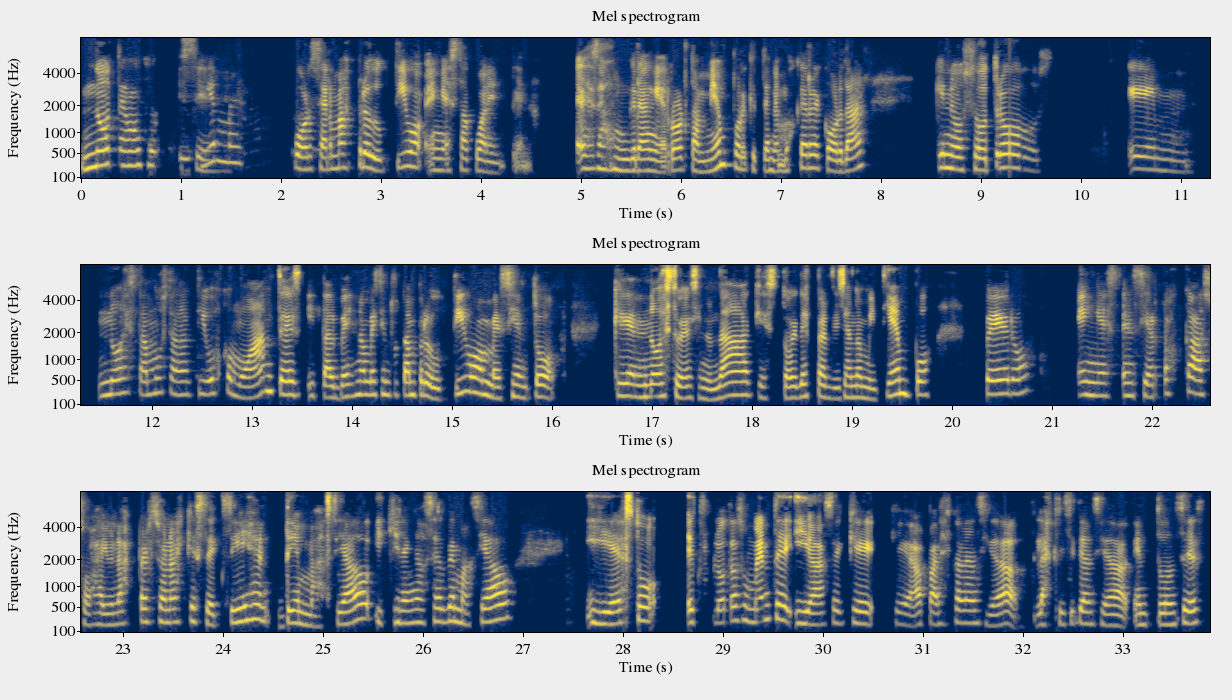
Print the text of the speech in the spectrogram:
No tengo que decirme por ser más productivo en esta cuarentena. Ese es un gran error también porque tenemos que recordar que nosotros em, no estamos tan activos como antes y tal vez no me siento tan productivo, me siento que no estoy haciendo nada, que estoy desperdiciando mi tiempo, pero en, en ciertos casos hay unas personas que se exigen demasiado y quieren hacer demasiado y esto explota su mente y hace que, que aparezca la ansiedad, las crisis de ansiedad. Entonces,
